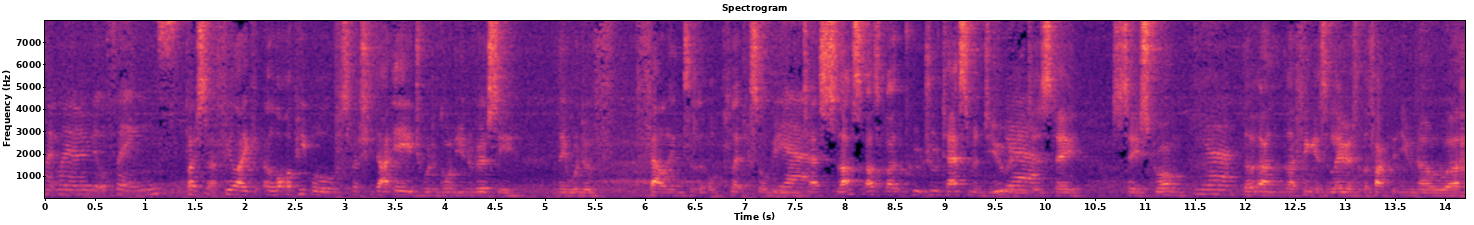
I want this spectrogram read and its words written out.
like my own little things. But I feel like a lot of people, especially that age, would have gone to university and they would have fell into little cliques or being Yeah. tested. So that's that's like true, true testament to you, really, Yeah. to stay to stay strong. Yeah. The- And I think it's hilarious the fact that you now uh,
